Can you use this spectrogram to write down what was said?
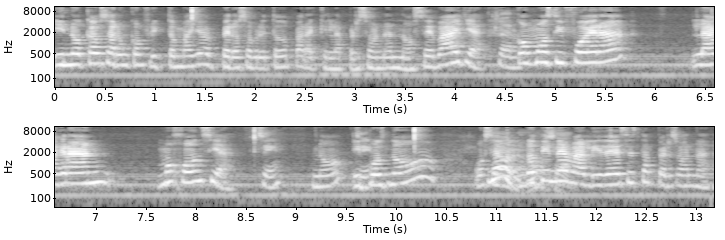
y no causar un conflicto mayor, pero sobre todo para que la persona no se vaya, Claro. como si fuera la gran mojoncia, Sí. ¿no? Sí. Y pues no, o sea, No, no, no, o tiene sea. validez esta persona,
